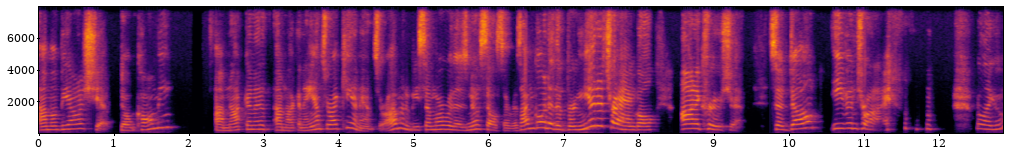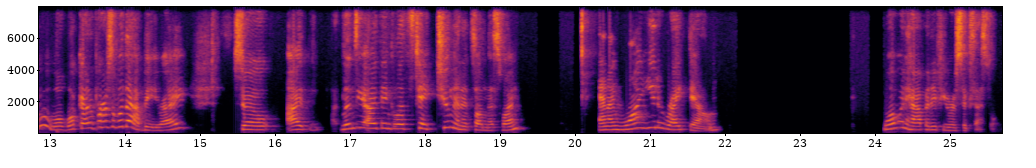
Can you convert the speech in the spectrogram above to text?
I'm gonna be on a ship. Don't call me. I'm not gonna. I'm not gonna answer. I can't answer. I'm gonna be somewhere where there's no cell service. I'm going to the Bermuda Triangle on a cruise ship. So don't even try. We're like, ooh, well, what kind of person would that be, right? So I, Lindsay, I think let's take two minutes on this one, and I want you to write down what would happen if you were successful.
